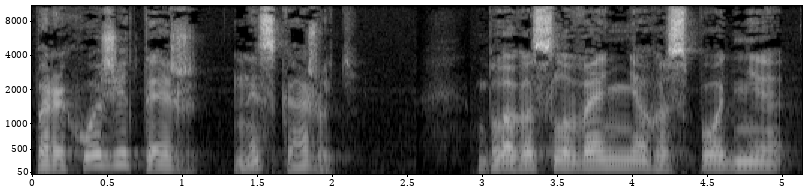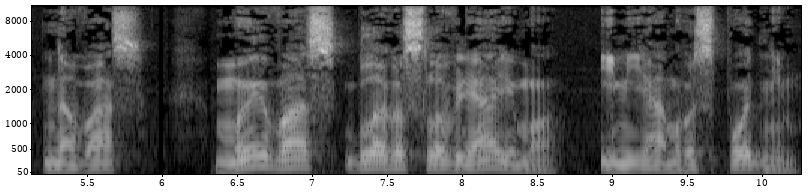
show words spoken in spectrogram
Перехожі теж не скажуть Благословення Господнє на вас, ми вас благословляємо ім'ям Господнім.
